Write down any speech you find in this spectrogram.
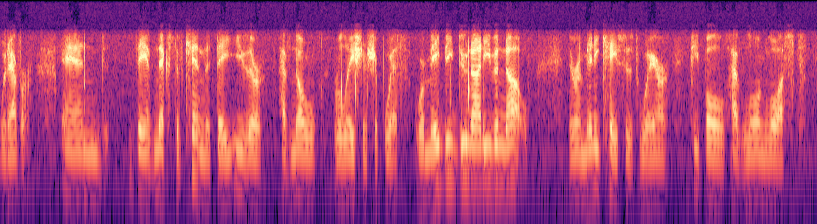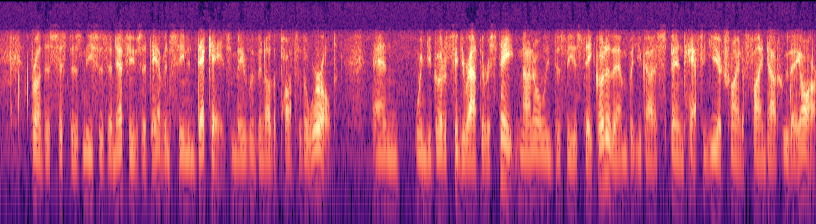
whatever. And they have next of kin that they either have no relationship with or maybe do not even know. There are many cases where people have long lost brothers, sisters, nieces, and nephews that they haven't seen in decades and may live in other parts of the world. And when you go to figure out their estate, not only does the estate go to them, but you got to spend half a year trying to find out who they are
